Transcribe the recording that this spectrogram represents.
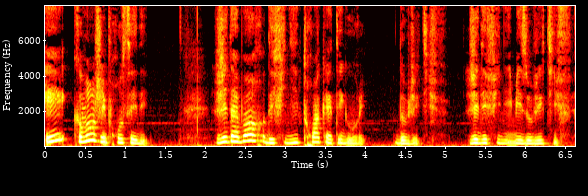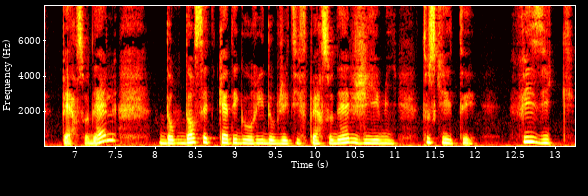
et comment j'ai procédé. J'ai d'abord défini trois catégories d'objectifs. J'ai défini mes objectifs personnels. Donc dans cette catégorie d'objectifs personnels, j'y ai mis tout ce qui était physique,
